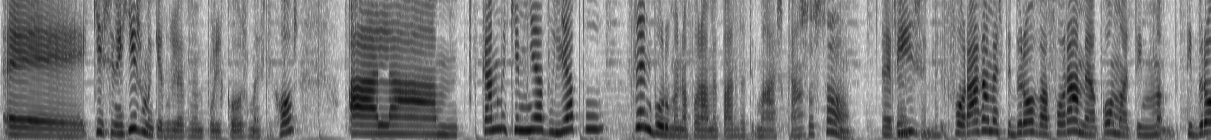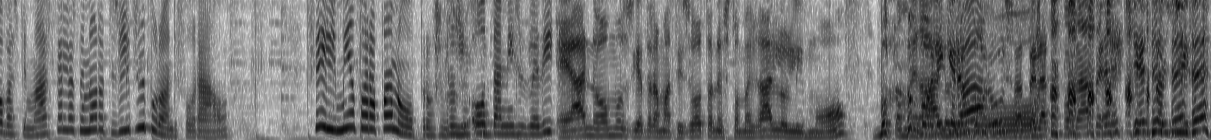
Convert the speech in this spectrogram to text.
ε, και συνεχίζουμε και δουλεύουμε με πολύ κόσμο ευτυχώς αλλά μ, κάνουμε και μια δουλειά που δεν μπορούμε να φοράμε πάντα τη μάσκα. Σωστό. Δηλαδή Έτσι είναι. φοράγαμε στην πρόβα, φοράμε ακόμα τη, μα- την πρόβα στη μάσκα αλλά στην ώρα της λήψης δεν μπορώ να τη φοράω. Θέλει μία παραπάνω προσοχή, όταν είσαι δηλαδή Εάν όμως διαδραματιζόταν στο μεγάλο λοιμό, μπο- μπορεί μεγάλο και να λοιμό. μπορούσατε να τη φοράτε και στο γύρο.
